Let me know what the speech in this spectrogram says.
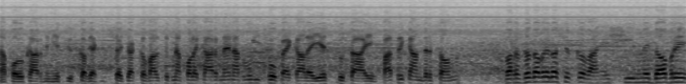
Na polu karnym jest Juskowiak i Trzeciak. Kowalczyk na pole karne, na długi słupek, ale jest tutaj Patryk Anderson. Bardzo dobre dośrodkowanie, silny, dobry,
